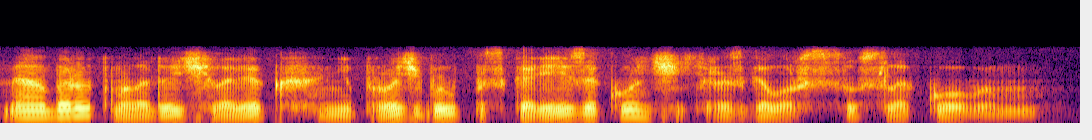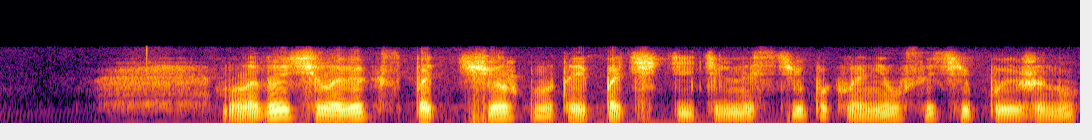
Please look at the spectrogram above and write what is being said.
Наоборот, молодой человек не прочь был поскорее закончить разговор с Суслаковым. Молодой человек с подчеркнутой почтительностью поклонился Чепыжину,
